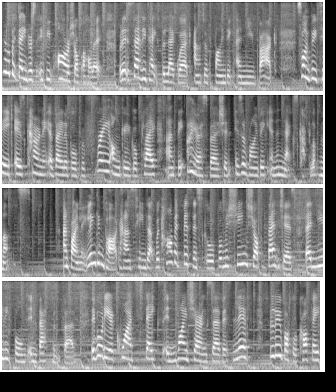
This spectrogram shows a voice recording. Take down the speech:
A little bit dangerous if you are a shopaholic, but it certainly takes the legwork out of finding a new bag. Swipe Boutique is currently available for free on Google Play and the iOS version is arriving in the next couple of months. And finally, Linkin Park has teamed up with Harvard Business School for Machine Shop Ventures, their newly formed investment firm. They've already acquired stakes in ride-sharing service Lyft, Blue Bottle Coffee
